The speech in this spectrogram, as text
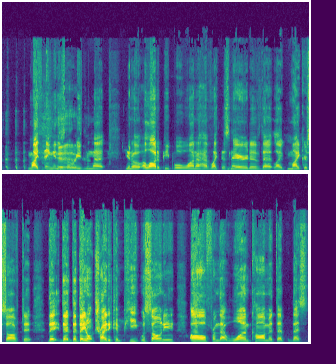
my thing is Yeah. the reason that you know a lot of people want to have like this narrative that like Microsoft they that, that they don't try to compete with Sony all from that one comment that that's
